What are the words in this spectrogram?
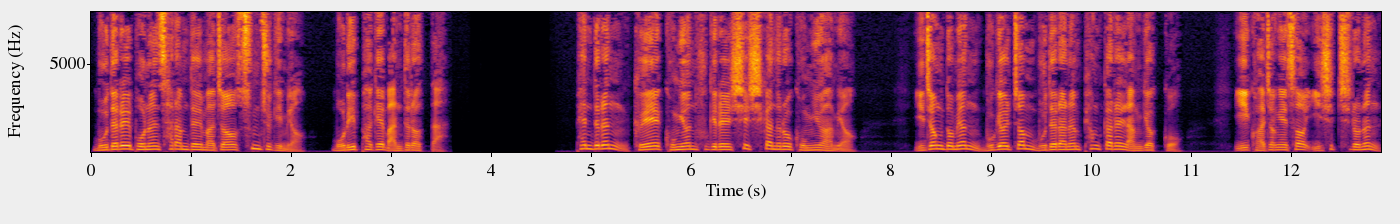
무대를 보는 사람들마저 숨죽이며 몰입하게 만들었다. 팬들은 그의 공연 후기를 실시간으로 공유하며 이 정도면 무결점 무대라는 평가를 남겼고 이 과정에서 27호는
